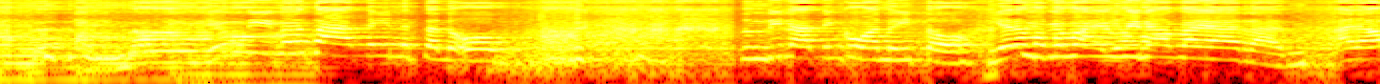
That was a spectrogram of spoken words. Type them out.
Yung dito sa atin na sa loob. Sundin natin kung ano ito. Yan ang Sino ba yung binabayaran? Ano?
